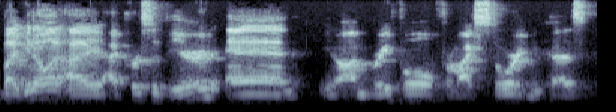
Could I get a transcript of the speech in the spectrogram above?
but you know what? I I persevered, and you know, I'm grateful for my story because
